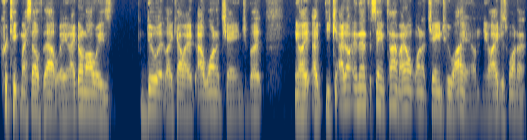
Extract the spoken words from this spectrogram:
critique myself that way. And I don't always do it like how I, I want to change, but you know, I, I, you can, I don't, and then at the same time, I don't want to change who I am. You know, I just want to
